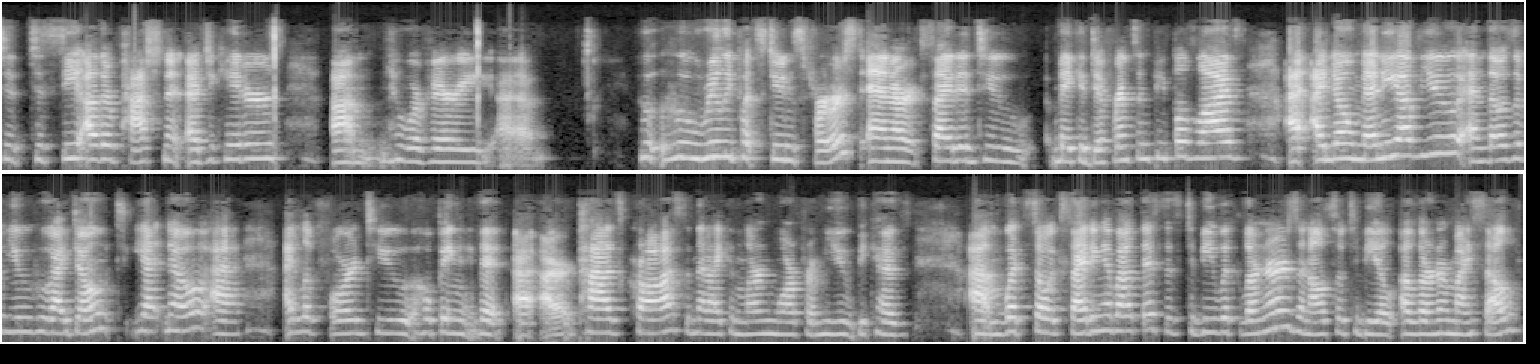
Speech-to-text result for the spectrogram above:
to, to see other passionate educators um, who are very uh, who, who really put students first and are excited to make a difference in people's lives. I, I know many of you, and those of you who I don't yet know, uh, I look forward to hoping that uh, our paths cross and that I can learn more from you because um, what's so exciting about this is to be with learners and also to be a, a learner myself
